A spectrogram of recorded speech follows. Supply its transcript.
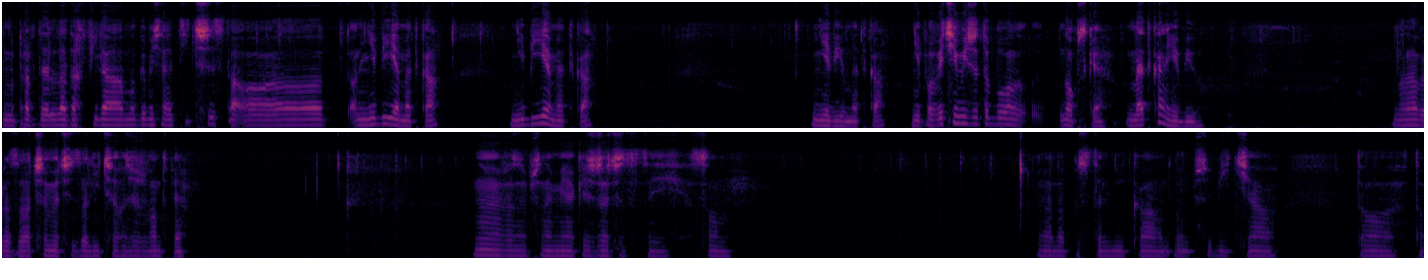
naprawdę lada chwila mogę mieć nawet i 300, o... On nie bije metka. Nie bije metka. Nie bił metka. Nie powiecie mi, że to było nopskie. Metka nie bił. No dobra, zobaczymy czy zaliczę, chociaż wątpię. No, wezmę przynajmniej jakieś rzeczy tutaj są. Rada pustelnika, dłoń przebicia. To, to.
